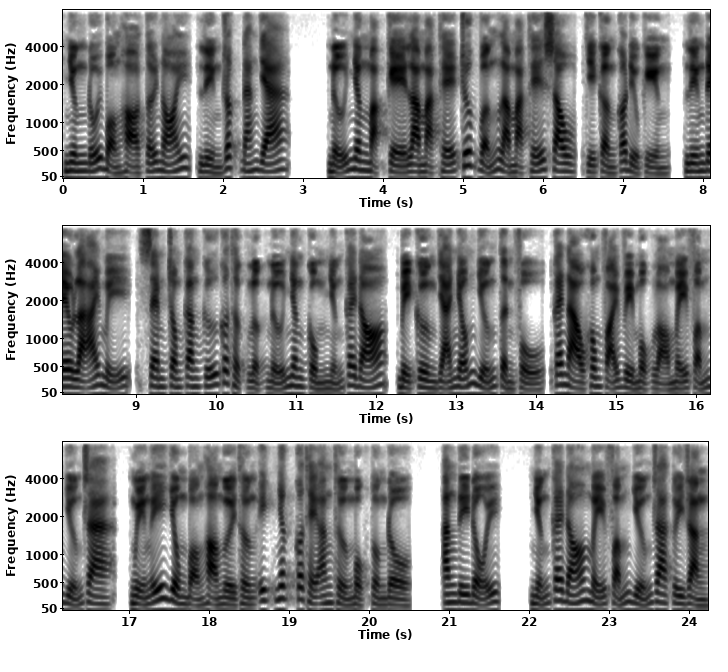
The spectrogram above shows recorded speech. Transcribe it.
nhưng đối bọn họ tới nói, liền rất đáng giá. Nữ nhân mặc kệ là mặt thế trước vẫn là mặt thế sau, chỉ cần có điều kiện, liền đều là ái Mỹ, xem trong căn cứ có thực lực nữ nhân cùng những cái đó, bị cường giả nhóm dưỡng tình phụ, cái nào không phải vì một lọ mỹ phẩm dưỡng ra, nguyện ý dùng bọn họ người thường ít nhất có thể ăn thường một tuần đồ, ăn đi đổi. Những cái đó mỹ phẩm dưỡng ra tuy rằng,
